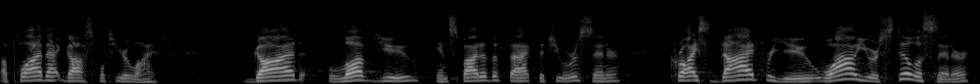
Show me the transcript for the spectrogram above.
apply that gospel to your life. God loved you in spite of the fact that you were a sinner. Christ died for you while you were still a sinner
